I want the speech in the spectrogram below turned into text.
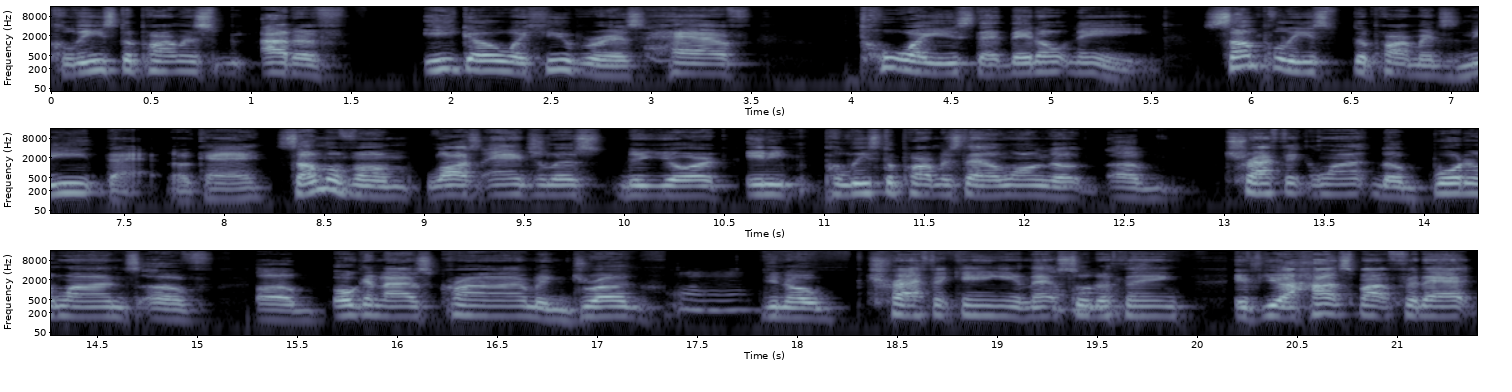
police departments out of ego or hubris have toys that they don't need. Some police departments need that, okay? Some of them, Los Angeles, New York, any police departments that are along the uh, traffic line, the borderlines of uh, organized crime and drug, you know, trafficking and that sort of thing. If you're a hotspot for that,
